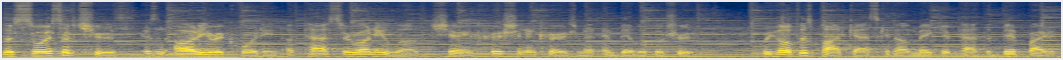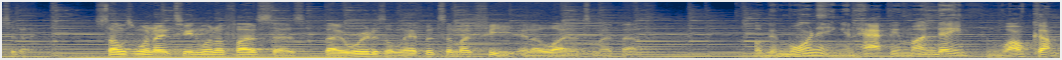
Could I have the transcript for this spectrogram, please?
The Source of Truth is an audio recording of Pastor Ronnie Love sharing Christian encouragement and biblical truth. We hope this podcast can help make your path a bit brighter today. Psalms 119, 105 says, Thy word is a lamp unto my feet and a light unto my path. Well, good morning and happy Monday, and welcome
